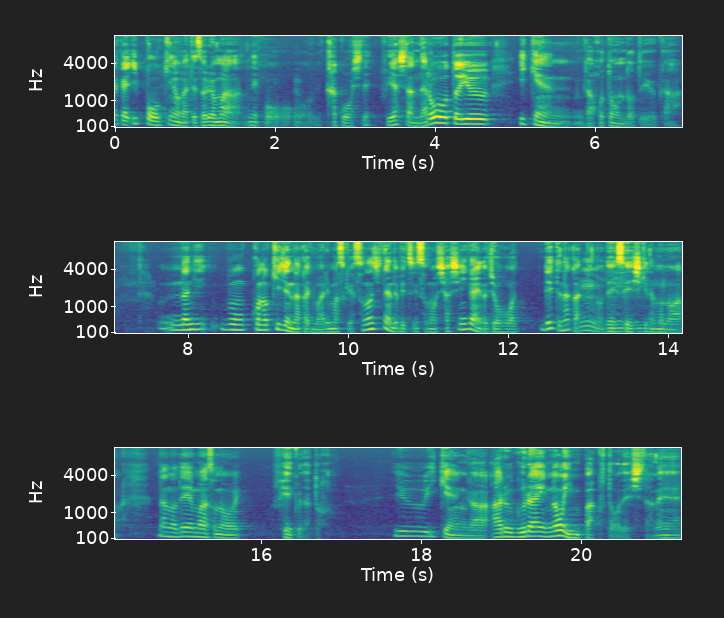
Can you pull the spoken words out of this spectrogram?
だから一歩大きいのがあってそれをまあねこう加工して増やしたんだろうという意見がほとんどというか何分この記事の中にもありますけどその時点で別にその写真以外の情報は出てなかったので正式なものは。なのでまあそのフェイクだという意見があるぐらいのインパクトでしたね。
